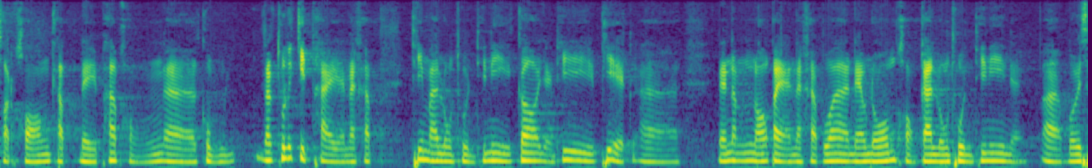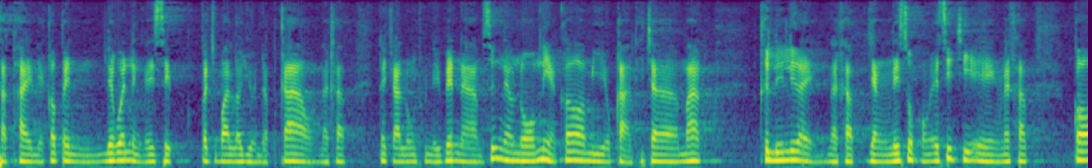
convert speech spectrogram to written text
สอดคล้องกับในภาพของกลุ่มนักธุรกิจไทยนะครับ ที่มาลงทุนที่นี่ก็อย่างที่พี่เอกแนะนำน้องไปนะครับ ว่าแนวโน้มของการลงทุนที่นี่เนี่ยบริษัทไทยเนี่ยก็เป็นเรียกว่าหนึ่งใน 10 ปัจจุบันเราอยู่อันดับ9นะครับในการลงทุนในเวียดนาม ซึ่งแนวโน้มเนี่ยก็มีโอกาสที่จะมากขึ้นเรื่อยๆนะครับอย่างในส่วนของ SCG เองนะครับ ก็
